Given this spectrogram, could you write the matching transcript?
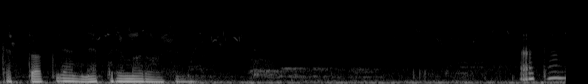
картопля не приморожена. А там,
